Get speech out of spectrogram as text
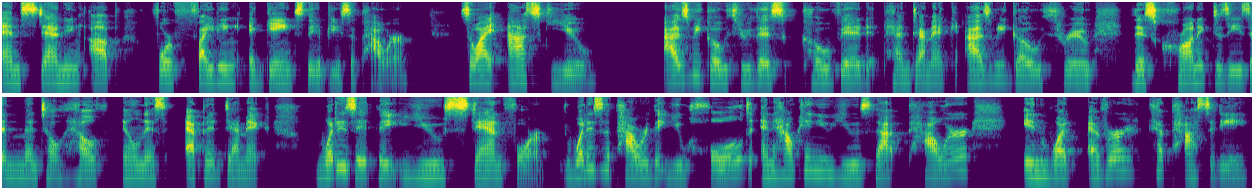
and standing up for fighting against the abuse of power. So i ask you as we go through this COVID pandemic, as we go through this chronic disease and mental health illness epidemic, what is it that you stand for? What is the power that you hold? And how can you use that power in whatever capacity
